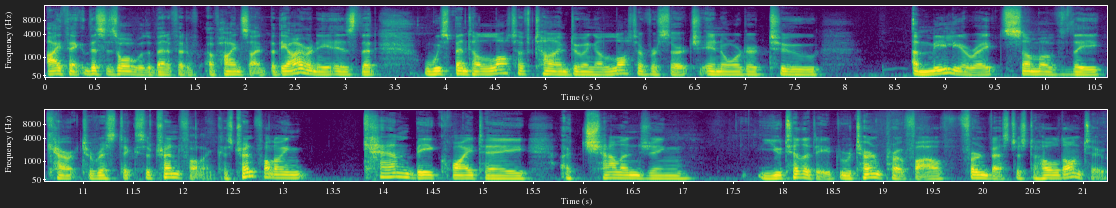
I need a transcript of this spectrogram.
I think this is all with the benefit of, of, hindsight, but the irony is that we spent a lot of time doing a lot of research in order to ameliorate some of the characteristics of trend following because trend following can be quite a, a challenging utility return profile for investors to hold on to.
